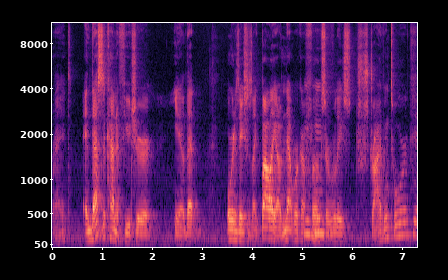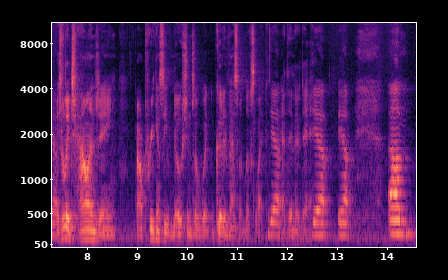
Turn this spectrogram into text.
right? And that's the kind of future, you know, that organizations like BALLE, our network, our folks are really striving toward. Yeah. It's really challenging our preconceived notions of what good investment looks like. Yeah. At the end of the day. Yeah, yeah. Um,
